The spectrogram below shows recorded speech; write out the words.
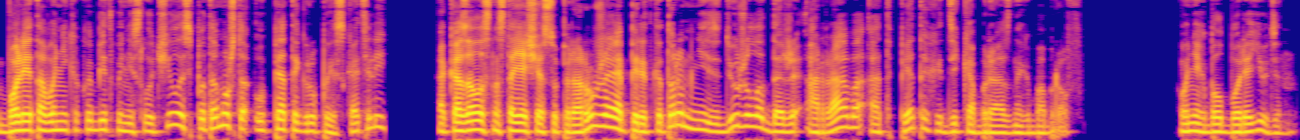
Более того, никакой битвы не случилось, потому что у пятой группы искателей оказалось настоящее супероружие, перед которым не сдюжила даже арава отпетых дикобразных бобров. У них был Боря Юдин.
